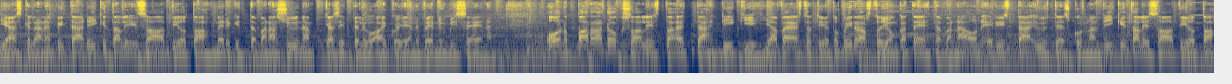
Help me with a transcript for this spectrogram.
Jääskeläinen pitää digitalisaatiota merkittävänä syynä käsittelyaikojen venymiseen. On paradoksaalista, että Digi- ja väestötietovirasto, jonka tehtävänä on edistää yhteiskunnan digitalisaatiota,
